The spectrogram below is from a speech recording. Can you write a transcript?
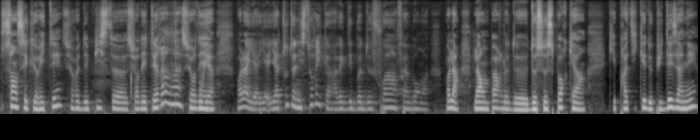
sans sécurité sur des pistes, euh, sur des terrains, hein, sur des Oui. euh, voilà, il y, a- y y tout un historique hein, avec des bottes de foin. Enfin bon, euh, voilà. Là, on parle de, de ce sport qui, a, qui est pratiqué depuis des années.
